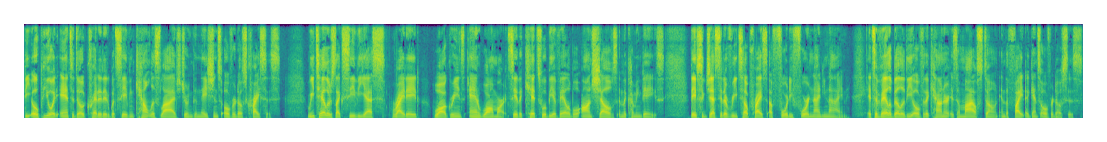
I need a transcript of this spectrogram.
the opioid antidote credited with saving countless lives during the nation's overdose crisis. Retailers like CVS, Rite Aid, Walgreens, and Walmart say the kits will be available on shelves in the coming days. They've suggested a retail price of $44.99. Its availability over the counter is a milestone in the fight against overdoses.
